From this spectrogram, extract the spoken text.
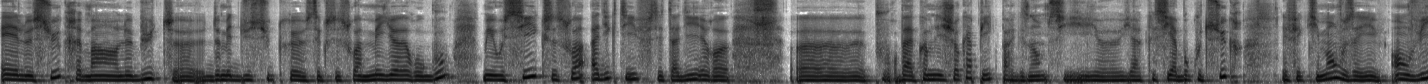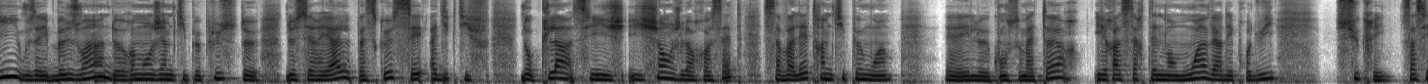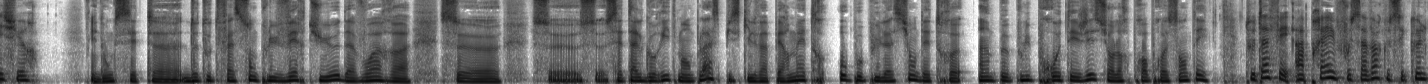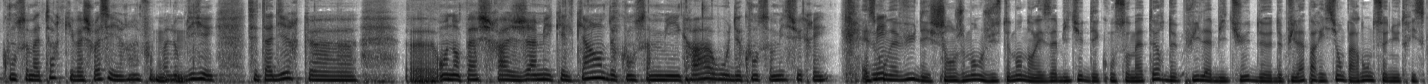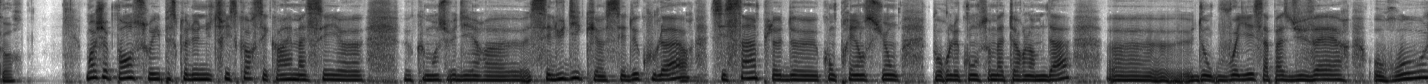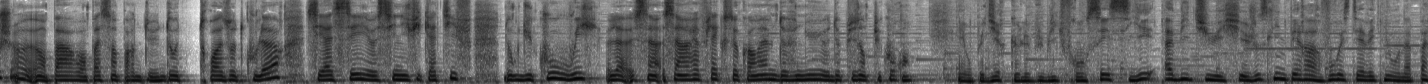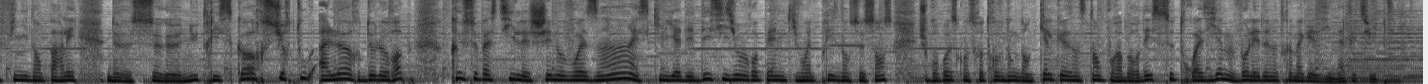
Et le sucre, eh ben, le but euh, de mettre du sucre, c'est que ce soit meilleur au goût, mais aussi que ce soit addictif, c'est-à-dire euh, euh, pour, bah, comme les chocs à pic, par exemple, si, euh, y a, s'il y a beaucoup de sucre, effectivement, vous avez envie, vous avez besoin de remanger un petit peu plus de, de céréales parce que c'est addictif. Donc là, s'ils ils changent leur recette, ça va l'être un petit peu moins. Et le consommateur ira certainement moins vers des produits sucrés, ça c'est sûr. Et donc c'est euh, de toute façon plus vertueux d'avoir euh, ce, ce, ce- cet algorithme en place puisqu'il va permettre aux populations d'être un peu plus protégées sur leur propre santé. Tout à fait. Après, il faut savoir que c'est que le consommateur qui va choisir. Il ne faut pas Mhm. l'oublier. C'est-à-dire que euh, on n'empêchera jamais quelqu'un de consommer gras ou de consommer sucré. Est-ce Mais- qu'on a vu des changements justement dans les habitudes des consommateurs depuis l'habitude, depuis l'apparition pardon de ce Nutri-Score? Moi, je pense, oui, parce que le Nutri-Score, c'est quand même assez, euh, euh, comment je veux dire, euh, c'est ludique. C'est deux couleurs, c'est simple de compréhension pour le consommateur lambda. Donc, vous voyez, ça passe du vert au rouge, en, passant par d'autres- trois autres couleurs. C'est assez significatif. Donc, du coup, oui, c'est un, réflexe quand même devenu de plus en plus courant. Et on peut dire que le public français s'y est habitué. Jocelyne Perrard, vous restez avec nous, on n'a pas fini d'en parler de ce Nutri-Score, surtout à l'heure de l'Europe. Que se passe-t-il chez nos voisins? Est-ce qu'il y a des décisions européennes qui vont être prises dans ce sens? Je vous propose qu'on se retrouve donc dans quelques instants pour aborder ce troisième volet de notre magazine. A tout de suite.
